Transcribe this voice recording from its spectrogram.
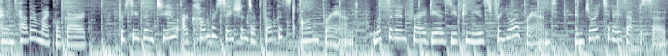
and Heather Myklegard. For season two, our conversations are focused on brand. Listen in for ideas you can use for your brand. Enjoy today's episode.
